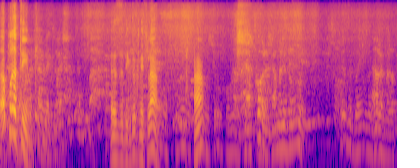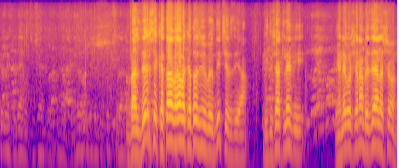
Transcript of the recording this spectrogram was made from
לא פרטים. איזה דקדוק נפלא. אה? זה הכל, גם הלבבות. ועל דרך שכתב הרב הקדוש מברדיצ'ב זיעה, בקדושת לוי, ענייני ראש השנה בזה הלשון.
